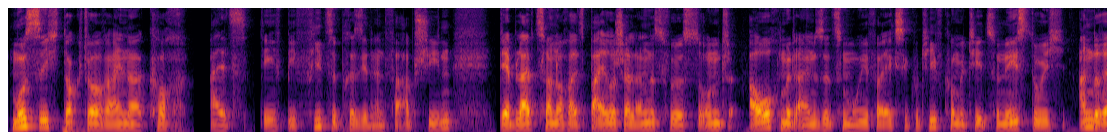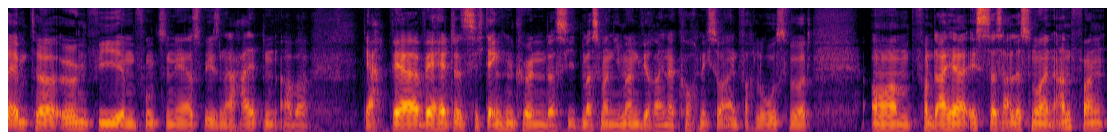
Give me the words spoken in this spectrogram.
muss sich Dr. Rainer Koch als DFB-Vizepräsident verabschieden. Der bleibt zwar noch als bayerischer Landesfürst und auch mit einem Sitz im UEFA-Exekutivkomitee zunächst durch andere Ämter irgendwie im Funktionärswesen erhalten, aber ja, wer, wer hätte es sich denken können, dass, dass man jemanden wie Rainer Koch nicht so einfach los wird. Ähm, von daher ist das alles nur ein Anfang.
